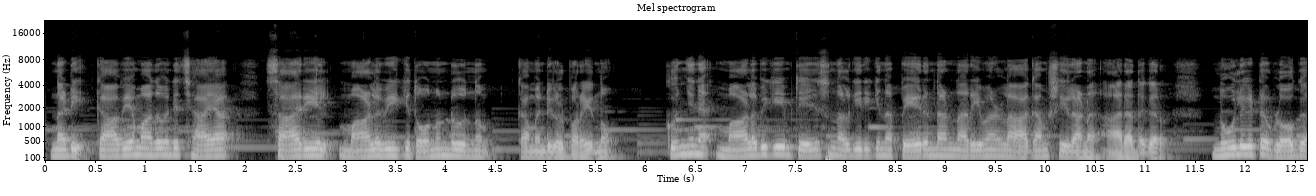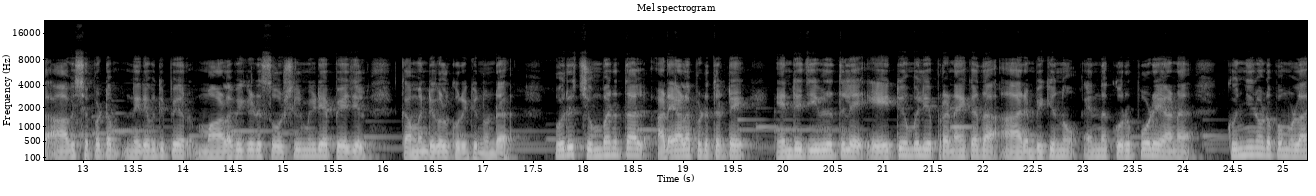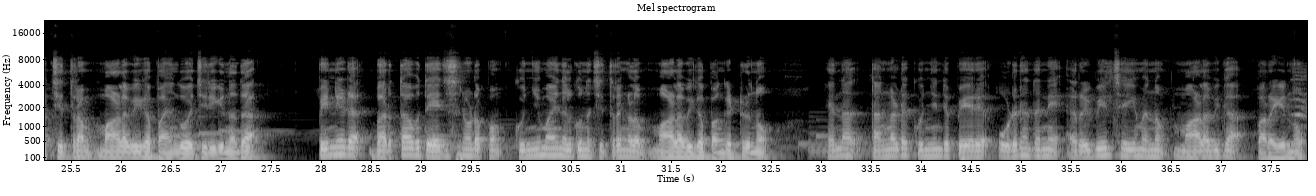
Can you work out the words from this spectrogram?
നടി കാവ്യ മാധവന്റെ ഛായ സാരിയിൽ മാളവികയ്ക്ക് തോന്നുന്നുണ്ടെന്നും കമന്റുകൾ പറയുന്നു. കുഞ്ഞിന് മാളവികയും തേജസ്സും നൽകിയിരിക്കുന്ന പേരെന്താണെന്ന് അറിയുവാനുള്ള ആകാംക്ഷയിലാണ് ആരാധകർ. നൂലുകെട്ട് വ്ലോഗ് ആവശ്യപ്പെട്ടും നിരവധി പേർ മാളവികയുടെ സോഷ്യൽ മീഡിയ പേജിൽ കമന്റുകൾ കുറിക്കുന്നുണ്ട്. ഒരു ചുംബനത്താൽ അടയാളപ്പെടുത്തട്ടെ എന്റെ ജീവിതത്തിലെ ഏറ്റവും വലിയ പ്രണയകഥ ആരംഭിക്കുന്നു എന്ന കുറിപ്പോടെയാണ് കുഞ്ഞിനോടൊപ്പമുള്ള ചിത്രം മാളവിക പങ്കുവച്ചിരിക്കുന്നത്. പിന്നീട് ഭർത്താവ് തേജസ്സിനോടൊപ്പം കുഞ്ഞുമായി നിൽക്കുന്ന ചിത്രങ്ങളും മാളവിക പങ്കിട്ടിരുന്നു. എന്നാൽ തങ്ങളുടെ കുഞ്ഞിന്റെ പേര് ഉടനെ തന്നെ റിവീൽ ചെയ്യുമെന്നും മാളവിക പറയുന്നു.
